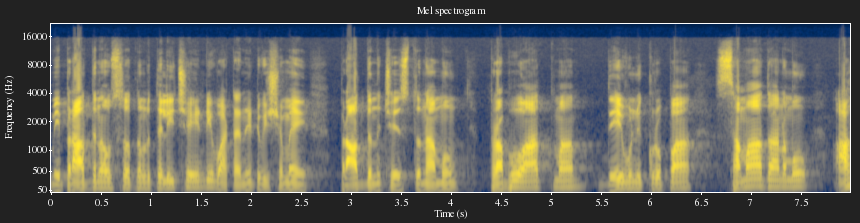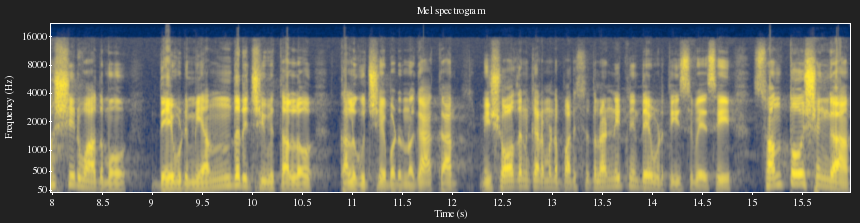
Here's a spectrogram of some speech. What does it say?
మీ ప్రార్థన అవసరతలు తెలియచేయండి. వాటన్నిటి విషయమై ప్రార్థన చేస్తున్నాము. ప్రభు ఆత్మ దేవుని కృప సమాధానము ఆశీర్వాదము దేవుడు మీ అందరి జీవితాల్లో కలుగు చేయబడునగాక మీ శోధనకరమైన పరిస్థితులన్నింటినీ దేవుడు తీసివేసి సంతోషంగా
